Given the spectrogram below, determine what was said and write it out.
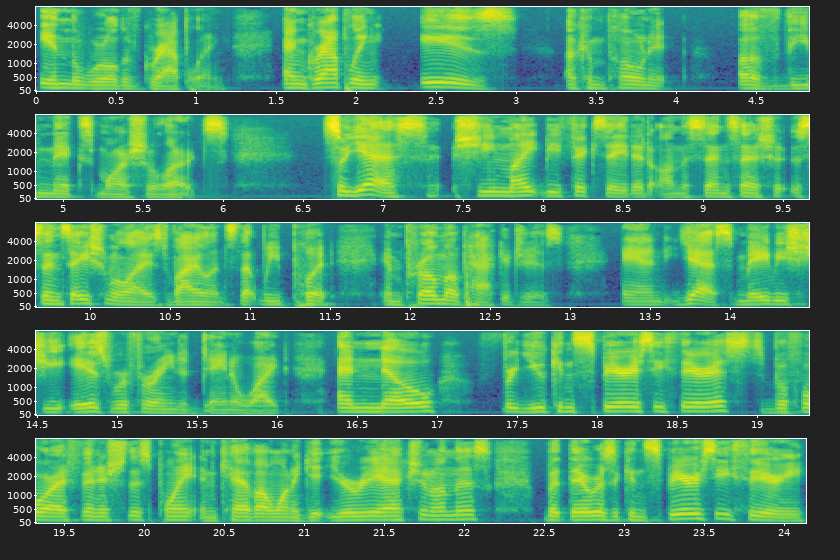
in the world of grappling. And grappling is a component of the mixed martial arts. So yes, she might be fixated on the sensationalized violence that we put in promo packages. And yes, maybe she is referring to Dana White. And no, for you conspiracy theorists, before I finish this point, and Kev, I want to get your reaction on this, but there was a conspiracy theory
